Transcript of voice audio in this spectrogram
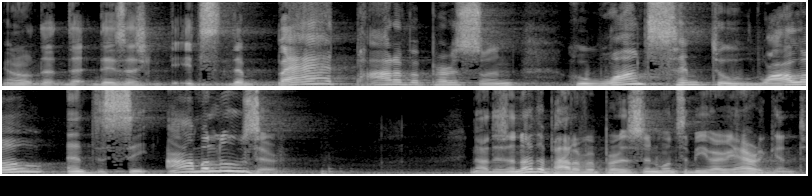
You know, the, the, there's a, it's the bad part of a person who wants him to wallow and to see, I'm a loser. Now, there's another part of a person who wants to be very arrogant.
